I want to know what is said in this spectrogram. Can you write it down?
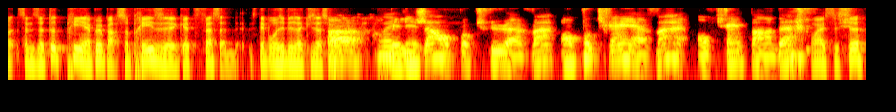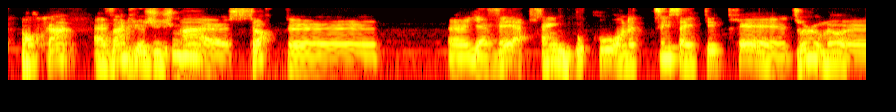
on- ça nous a tous pris un peu par surprise que tu te fasses se déposer des accusations. Ah, Oui. mais les gens ont pas cru avant, ont pas craint avant, on craint pendant. Ouais, c'est ça. Tu comprends? avant que le jugement euh, sorte, euh, euh, il y avait à craindre beaucoup. On a, ça a été très dur. Euh,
